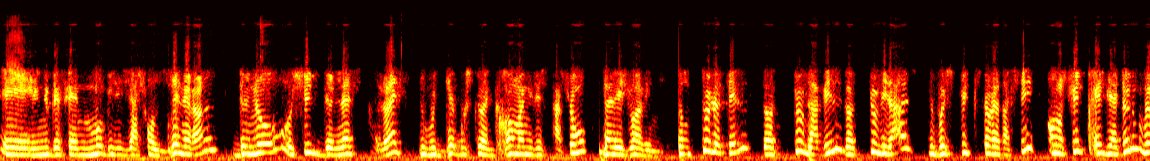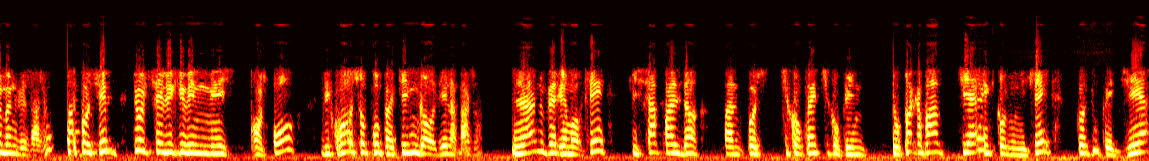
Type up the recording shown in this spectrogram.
et nous devons faire une mobilisation générale de nord au sud, de l'est à l'ouest. Nous vous débousselons une grande manifestation dans les jours à venir. Dans tout l'hôtel, dans toute la ville, dans tout village, nous vous expliquons qu'on va passer. Ensuite, très bientôt, nous une manifestation. Pas possible, tous celui qui vient ministre du Transport, ils croient sur propriété de garder la base. Là, nous faisons remarquer qu'ils s'appellent dans un poste, si copain, si copine. Ils ne sont pas capables de communiquer quand vous pouvez dire,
